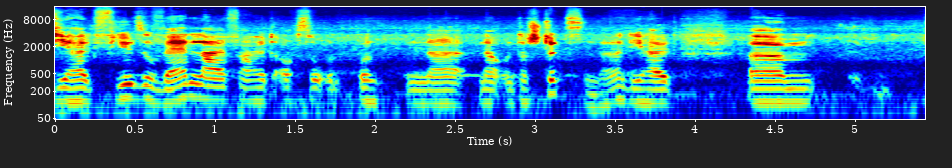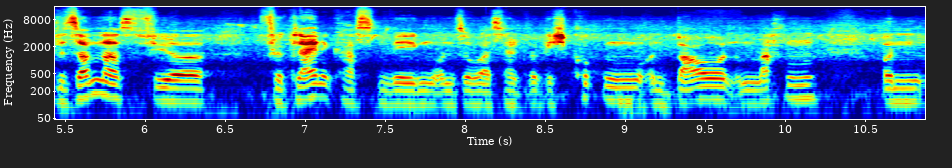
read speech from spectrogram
die halt viel so Vanlifer halt auch so und, und na, na, unterstützen, ne? die halt ähm, besonders für, für kleine Kastenwegen und sowas halt wirklich gucken und bauen und machen und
